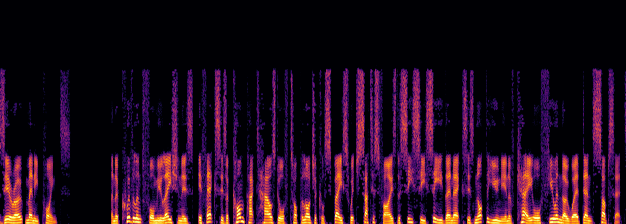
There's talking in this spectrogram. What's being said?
zero many points. An equivalent formulation is, if X is a compact Hausdorff topological space which satisfies the CCC then X is not the union of K or fewer nowhere dense subsets.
